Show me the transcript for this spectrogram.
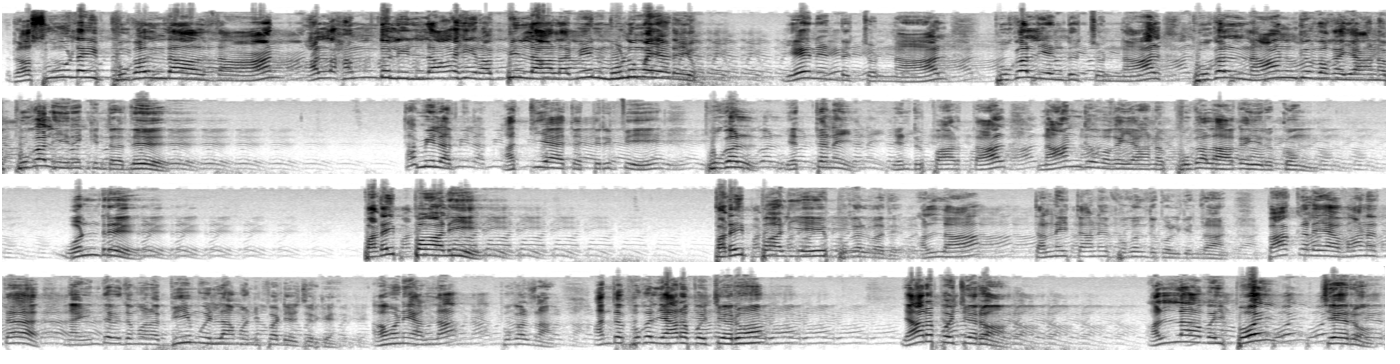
ரசூலை புகழ்ந்தால்தான் அல்ஹம்துலில்லாஹி ரப்பில் ஆலமீன் முழுமையடையும். ஏன் என்று சொன்னால் புகழ் என்று சொன்னால் புகழ் நான்கு வகையான புகழ் இருக்கின்றது. தமிழ் அத்- அத்தியாயத்தை திருப்பி புகழ் எத்தனை என்று பார்த்தால் நான்கு வகையான புகழாக இருக்கும். ஒன்று படைப்பாளி. படைப்பாளியே புகழ்வது. அல்லாஹ் தன்னைத்தானே புகழ்ந்து கொள்கின்றான். பார்க்கலையா வானத்தை? நான் எந்த விதமான பீமும் இல்லாம நிப்பாட்டி வச்சிருக்கேன். அவனே அல்லாஹ் புகழ்றான். அந்த புகழ் யாரை போய் சேரும்? யாரை போய் சேரும்? அல்லாவை போய் சேரும்.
